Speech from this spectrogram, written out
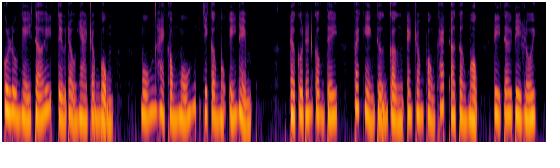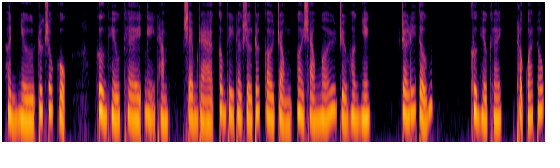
cô luôn nghĩ tới tiểu đầu nhà trong bụng. Muốn hay không muốn, chỉ cần một ý niệm. Đợi cô đến công ty, phát hiện thượng cận đang trong phòng khách ở tầng 1, đi tới đi lui, hình như rất sốt cuộc. Khương Hiệu Khê nghĩ thầm, Xem ra công ty thật sự rất coi trọng ngôi sao mới Triệu Hân Nhiên. Trợ lý tưởng. Khương Hiệu Khê, thật quá tốt.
